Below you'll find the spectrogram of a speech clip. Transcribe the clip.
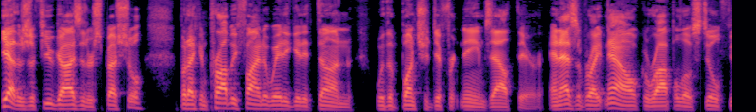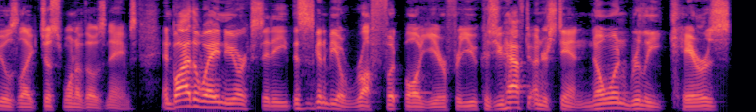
yeah, there's a few guys that are special, but I can probably find a way to get it done with a bunch of different names out there. And as of right now, Garoppolo still feels like just one of those names. And by the way, New York City, this is going to be a rough football year for you because you have to understand no one really cares.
